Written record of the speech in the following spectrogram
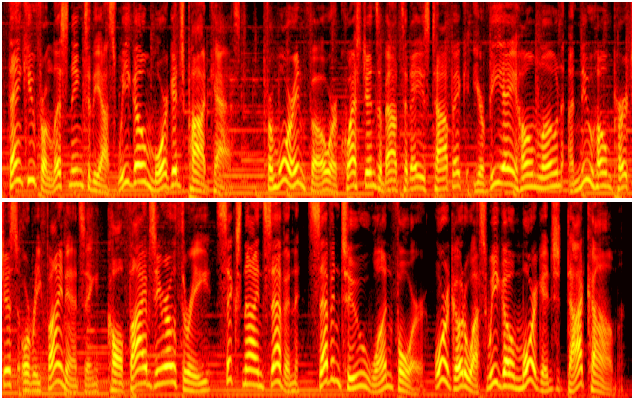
Thank you for listening to the Oswego Mortgage Podcast. For more info or questions about today's topic, your VA home loan, a new home purchase, or refinancing, call 503 697 7214 or go to OswegoMortgage.com.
